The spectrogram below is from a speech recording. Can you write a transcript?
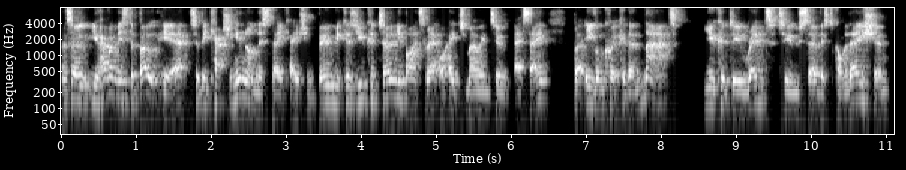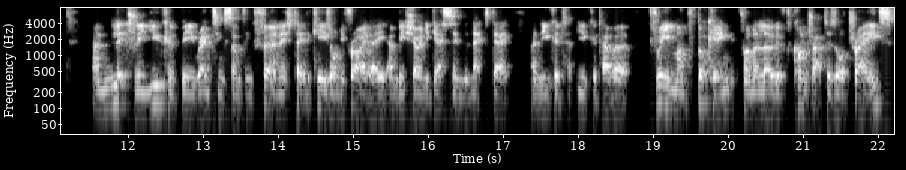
And so you haven't missed the boat here to be cashing in on this staycation boom because you could turn your buy to let or HMO into SA, but even quicker than that, you could do rent to serviced accommodation. And literally, you could be renting something furnished, take the keys on your Friday, and be showing your guests in the next day. And you could you could have a three month booking from a load of contractors or trades,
